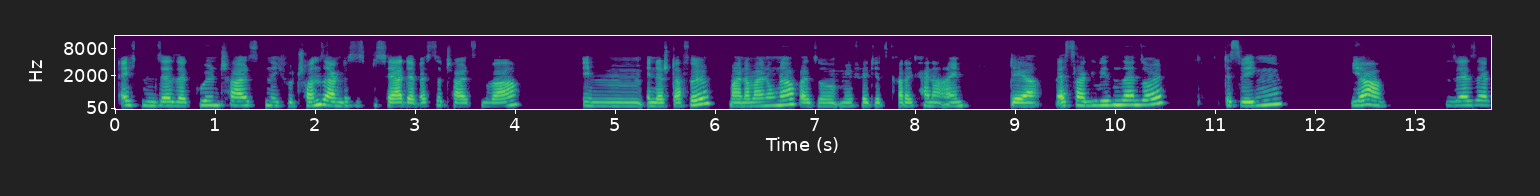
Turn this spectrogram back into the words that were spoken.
echt einen sehr, sehr coolen Charleston. Ich würde schon sagen, dass es bisher der beste Charleston war im, in der Staffel, meiner Meinung nach. Also mir fällt jetzt gerade keiner ein, der besser gewesen sein soll. Deswegen, ja, sehr, sehr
